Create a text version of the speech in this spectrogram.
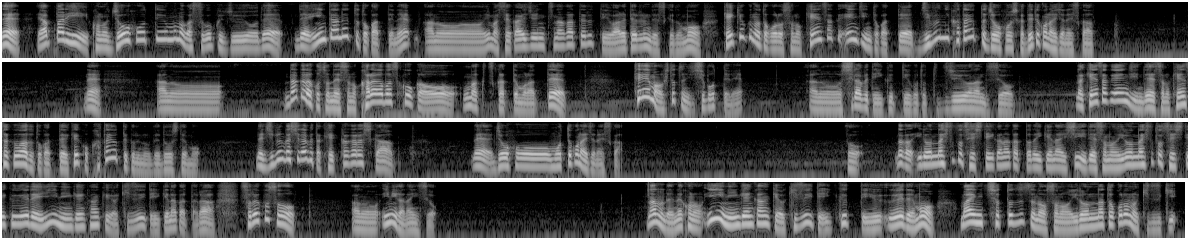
でやっぱりこの情報っていうものがすごく重要ででインターネットとかってね、あのー、今世界中につながってるって言われてるんですけども結局のところその検索エンジンとかって自分に偏った情報しか出てこないじゃないですか。ねあのー、だからこそねそのカラーバス効果をうまく使ってもらってテーマを一つに絞ってね、あのー、調べていくっていうことって重要なんですよ。だ検索エンジンでその検索ワードとかって結構偏ってくるのでどうしても。で自分が調べた結果からしか、ね、情報を持ってこないじゃないですか。そう。だからいろんな人と接していかなかったらいけないしでそのいろんな人と接していく上でいい人間関係が築いていけなかったらそれこそあの意味がないんですよ。なのでねこのいい人間関係を築いていくっていう上でも毎日ちょっとずつのそのいろんなところの気づき、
